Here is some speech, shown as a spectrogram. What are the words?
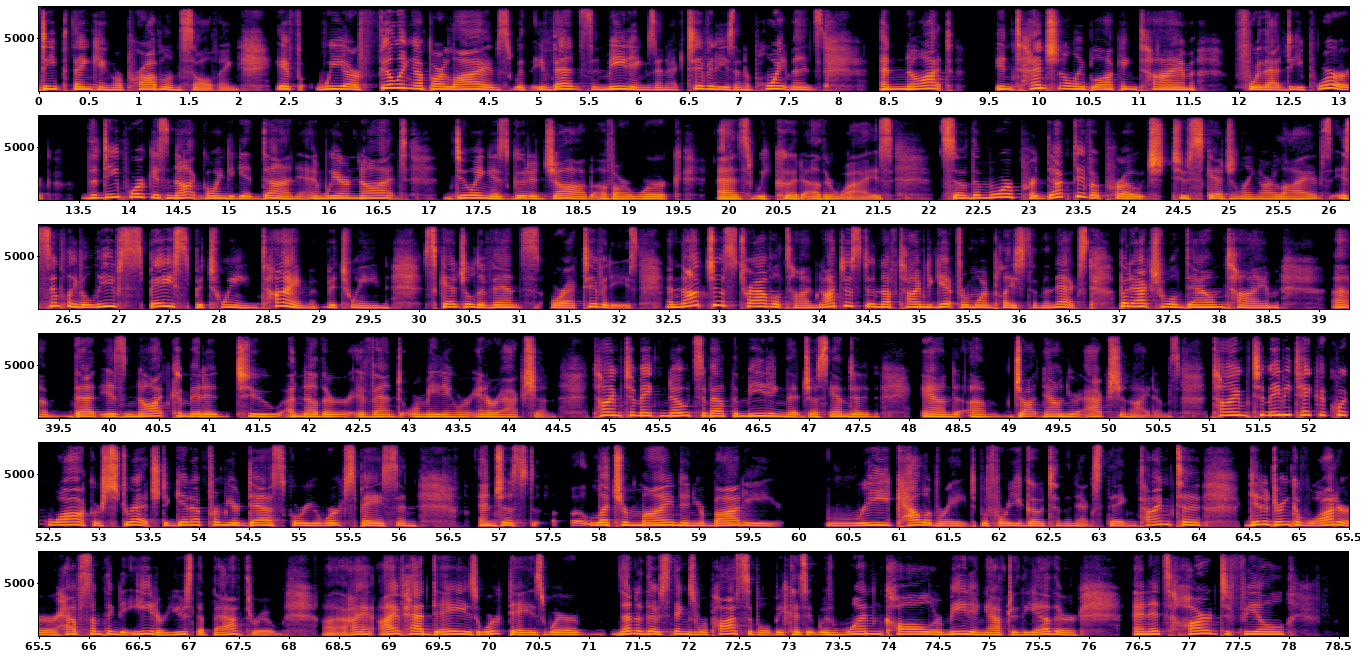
deep thinking or problem solving, if we are filling up our lives with events and meetings and activities and appointments and not intentionally blocking time for that deep work, the deep work is not going to get done, and we are not doing as good a job of our work as we could otherwise. So, the more productive approach to scheduling our lives is simply to leave space between, time between scheduled events or activities, and not just travel time, not just enough time to get from one place to the next, but actual downtime uh, that is not committed to another event or meeting or interaction. Time to make notes about the meeting that just ended and um, jot down your action items. Time to maybe take a quick walk or stretch to get up from your desk or your workspace and and just uh, let your mind and your body recalibrate before you go to the next thing. Time to get a drink of water or have something to eat or use the bathroom. Uh, I, I've had days, work days, where none of those things were possible because it was one call or meeting after the other. And it's hard to feel.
